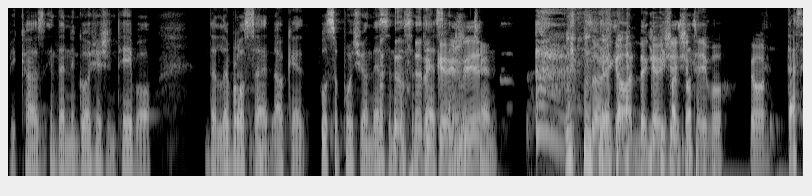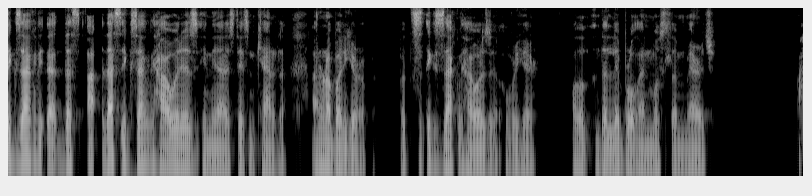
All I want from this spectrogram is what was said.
Because in the negotiation table, the liberals said, "Okay, we'll support you on this and this and this." And in return, Sorry, go on. You keep us Negotiation table. Go on. that's exactly that. That's uh, that's exactly how it is in the United States and Canada. I don't know about Europe, but it's exactly how it is over here. All the, the liberal and Muslim marriage.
